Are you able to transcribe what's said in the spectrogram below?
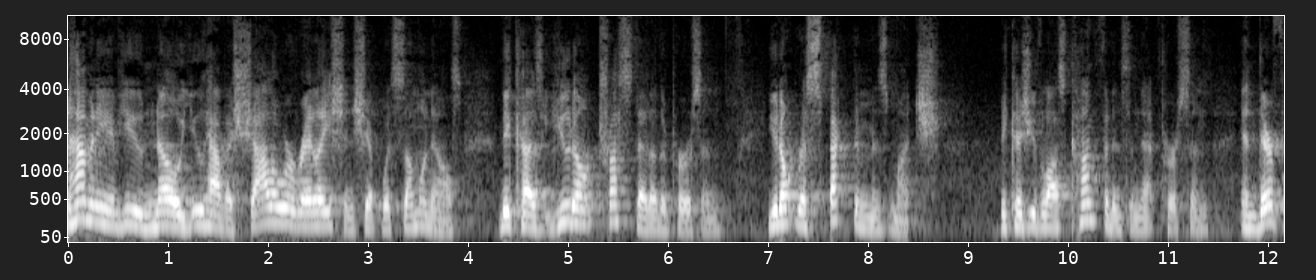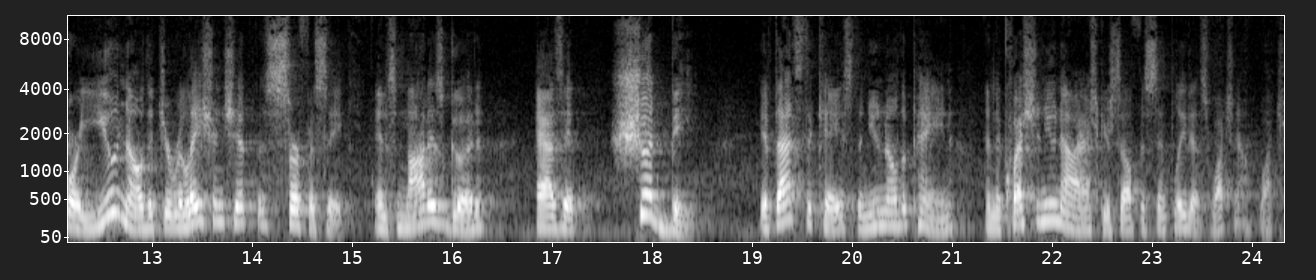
How many of you know you have a shallower relationship with someone else because you don't trust that other person? You don't respect them as much because you've lost confidence in that person. And therefore, you know that your relationship is surfacey and it's not as good as it should be. If that's the case, then you know the pain. And the question you now ask yourself is simply this watch now, watch.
